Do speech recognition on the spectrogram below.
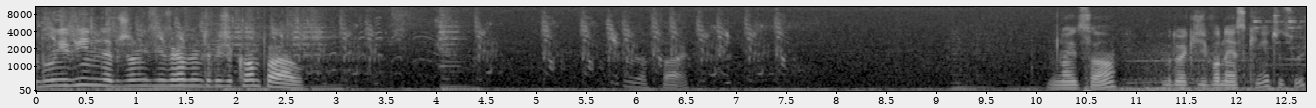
On był niewinny, przecież on nic nie zrobił, tylko się kąpał. The fuck? No i co? Będą jakieś wodne jaskinie czy coś?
